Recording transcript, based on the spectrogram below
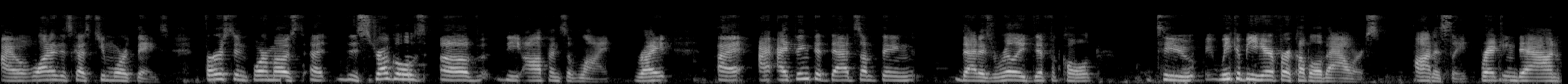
I want to discuss two more things. First and foremost, uh, the struggles of the offensive line, right? I, I think that that's something that is really difficult to. We could be here for a couple of hours, honestly, breaking down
